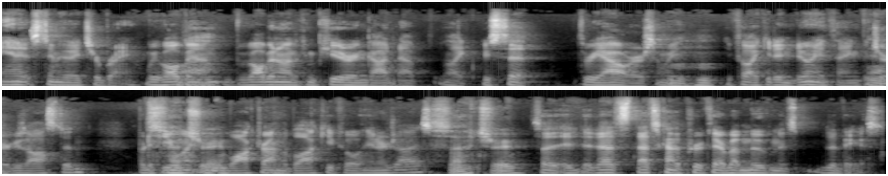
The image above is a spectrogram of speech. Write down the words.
and it stimulates your brain. We've all been we've all been on the computer and gotten up like we sit three hours and we mm-hmm. you feel like you didn't do anything, but you're exhausted. But if you went true. and walked around the block, you feel energized. So true. So it, that's that's kind of proof there. But movement's the biggest.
